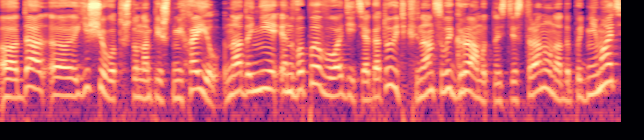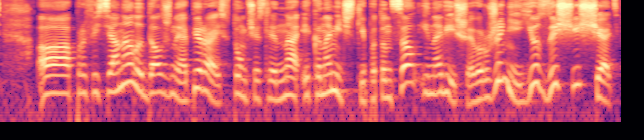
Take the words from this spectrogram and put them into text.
А, да, а, еще вот что нам пишет Михаил. Надо не НВП выводить, а готовить к финансовой грамотности. Страну надо поднимать, а профессионалы должны, опираясь в том числе на экономический потенциал и новейшее вооружение, ее защищать.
